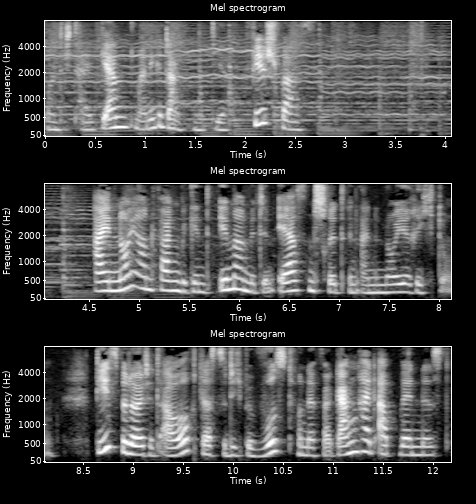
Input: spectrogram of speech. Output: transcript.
und ich teile gerne meine Gedanken mit dir. Viel Spaß! Ein Neuanfang beginnt immer mit dem ersten Schritt in eine neue Richtung. Dies bedeutet auch, dass du dich bewusst von der Vergangenheit abwendest.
